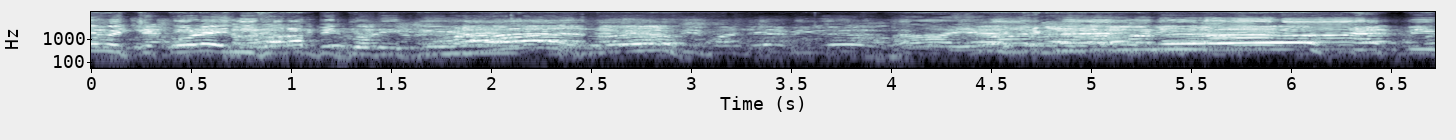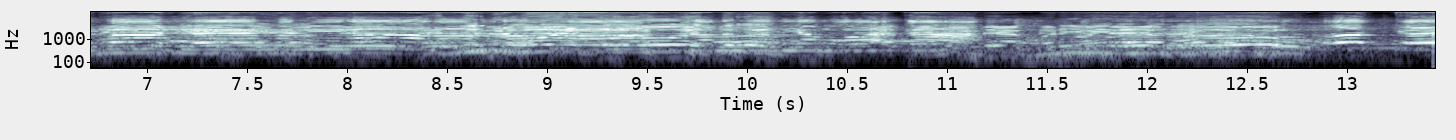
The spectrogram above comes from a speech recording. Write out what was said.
ਨੇ ਵਿੱਚ ਕੋਲੇ ਨਹੀਂ ਸਾਰਾ ਵਿਗੜੇ ਗਿਆ ਹਾਂ ਯਾਰ ਹੈਪੀ ਬਰਥਡੇ ਮਨੀਰਾ ਇੱਧਰ। ਦੀਆਂ ਮੁਬਾਰਕਾਂ। ਬੜੀ ਓਕੇ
